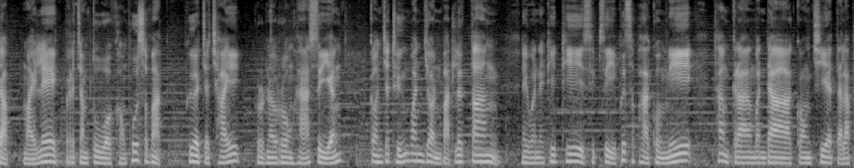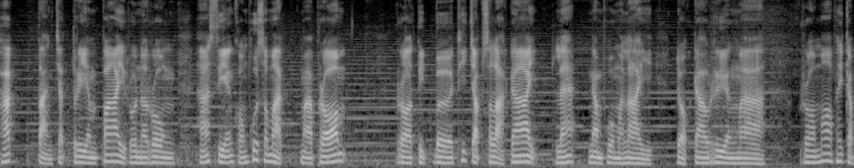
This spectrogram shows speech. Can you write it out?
จับหมายเลขประจำตัวของผู้สมัคร เพื่อจะใช้รณรงค์หาเสียง ก่อนจะถึงวันหย่อนบัตรเลือกตั้ง ในวันอาทิตย์ที่ 14 พฤษภาคมนี้ ท่ามกลางบรรดากองเชียร์แต่ละพักต่างจัดเตรียมป้ายรณรงค์ หาเสียงของผู้สมัครมาพร้อม รอติดเบอร์ที่จับสลากได้ และนำพวงมาลัย ดอกดาวเรืองมารอมอบให้กับ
